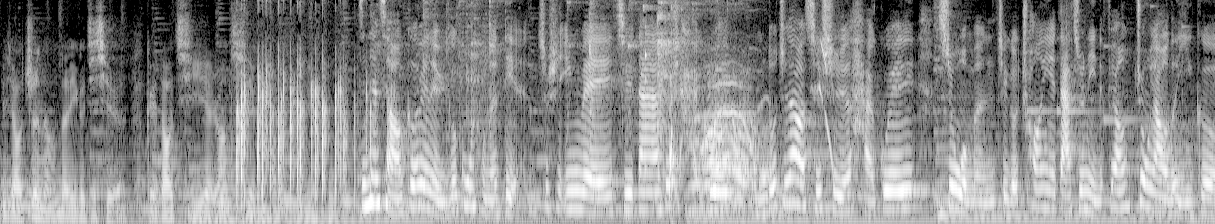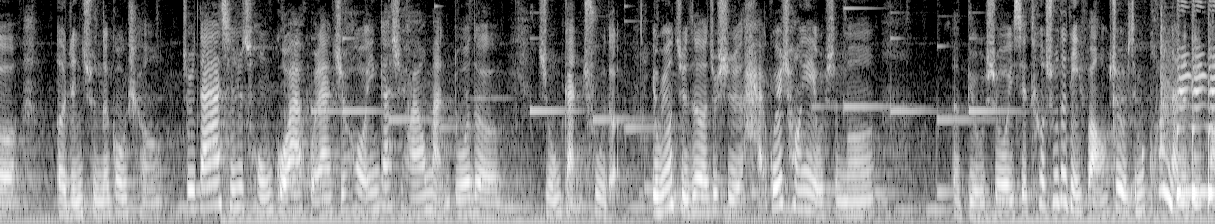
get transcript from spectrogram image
比较智能的一个机器人，给到企业，让企业更好的服务用户。今天想要各位的有一个共同的点，就是因为其实大家都是海归，我们都知道，其实海归是我们这个创业大军里的非常重要的一个呃人群的构成。就是大家其实从国外回来之后，应该是还有蛮多的这种感触的。有没有觉得就是海归创业有什么？比如说一些特殊的地方，说有什么困难的地方，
